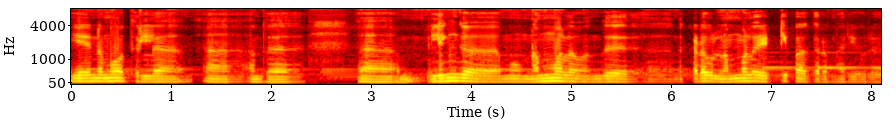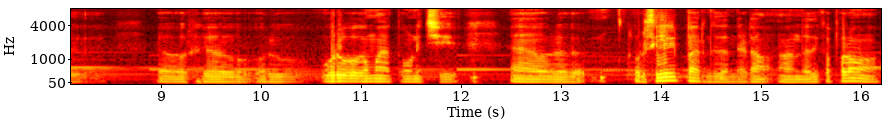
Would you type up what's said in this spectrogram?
என்னமோ தெரில அந்த லிங்கமும் நம்மளை வந்து அந்த கடவுள் நம்மளை எட்டி பார்க்குற மாதிரி ஒரு ஒரு உருவகமாக தோணுச்சு. ஒரு ஒரு சிலிர்ப்பாக இருந்தது அந்த இடம். அந்த அதுக்கப்புறம்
